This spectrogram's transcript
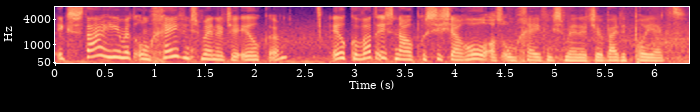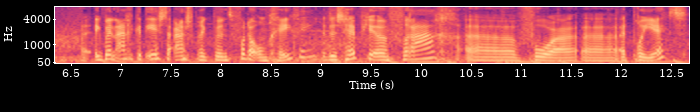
Ik sta hier met omgevingsmanager Ilke. Ilke, wat is nou precies jouw rol als omgevingsmanager bij dit project? Eh, Ik ben eigenlijk het eerste aanspreekpunt voor de omgeving. Dus heb je een vraag eh, voor eh, het project,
